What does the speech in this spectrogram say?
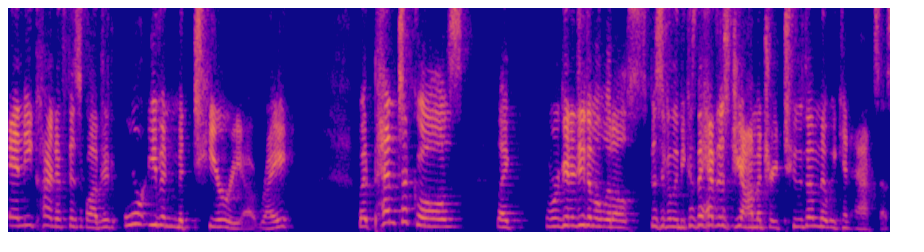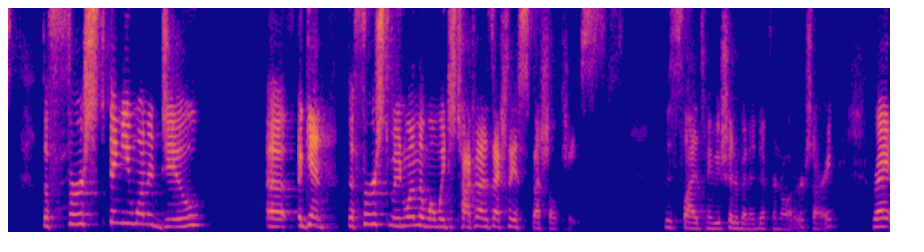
any kind of physical object or even materia, right? But pentacles like we're going to do them a little specifically because they have this geometry to them that we can access. The first thing you want to do, uh, again, the first moon one, the one we just talked about, is actually a special case. The slides maybe should have been a different order, sorry. Right?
